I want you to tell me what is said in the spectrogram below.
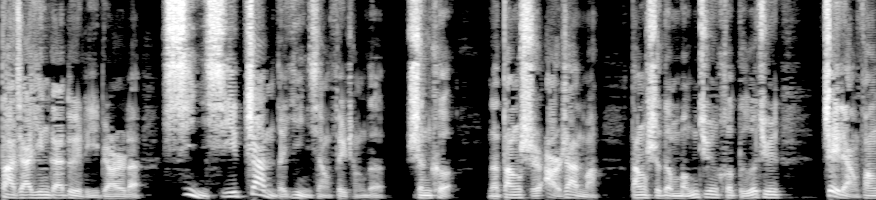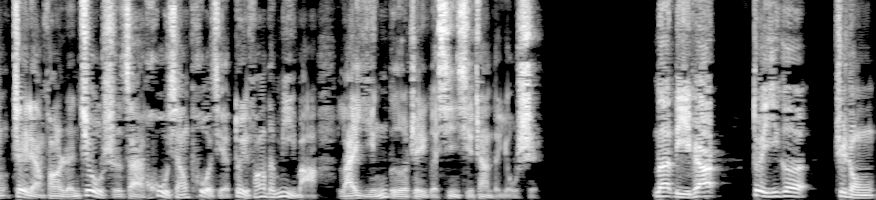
大家应该对里边的信息战的印象非常的深刻。那当时二战嘛，当时的盟军和德军。这两方这两方人就是在互相破解对方的密码，来赢得这个信息战的优势。那里边对一个这种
